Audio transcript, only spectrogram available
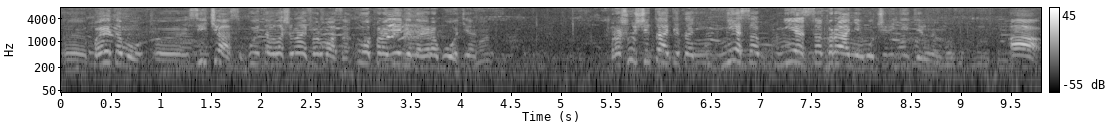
Э, Поэтому сейчас будет оглашена информация о проведенной работе. Прошу считать это не, со- не собранием учредительным, а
